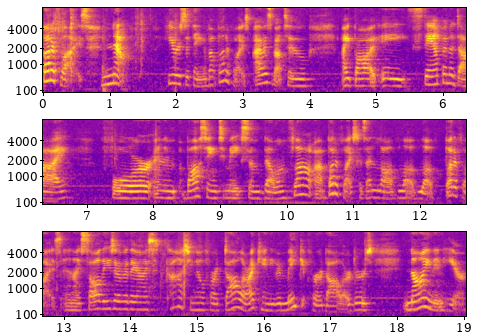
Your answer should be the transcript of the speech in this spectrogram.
Butterflies. Now, here's the thing about butterflies. I was about to, I bought a stamp and a die for an embossing to make some vellum flower uh, butterflies because I love, love, love butterflies. And I saw these over there and I said, gosh, you know, for a dollar, I can't even make it for a dollar. There's nine in here.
